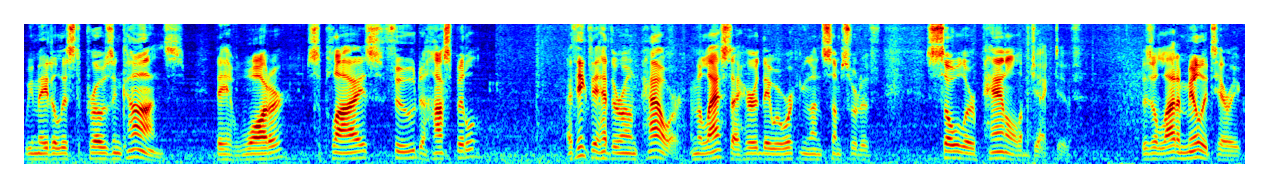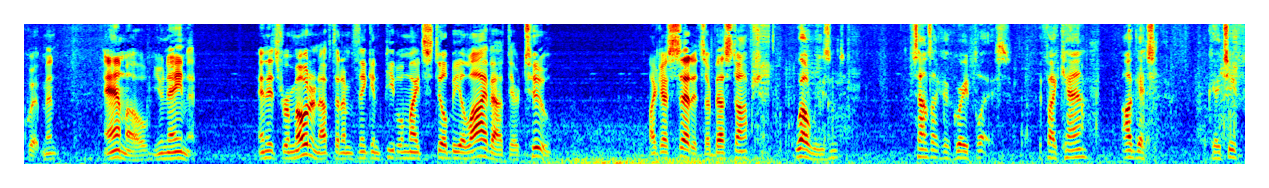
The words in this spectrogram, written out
We made a list of pros and cons. They have water, supplies, food, a hospital. I think they have their own power, and the last I heard, they were working on some sort of solar panel objective. There's a lot of military equipment, ammo, you name it. And it's remote enough that I'm thinking people might still be alive out there, too. Like I said, it's our best option. Well reasoned. Sounds like a great place. If I can, I'll get you there. Okay, Chief?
